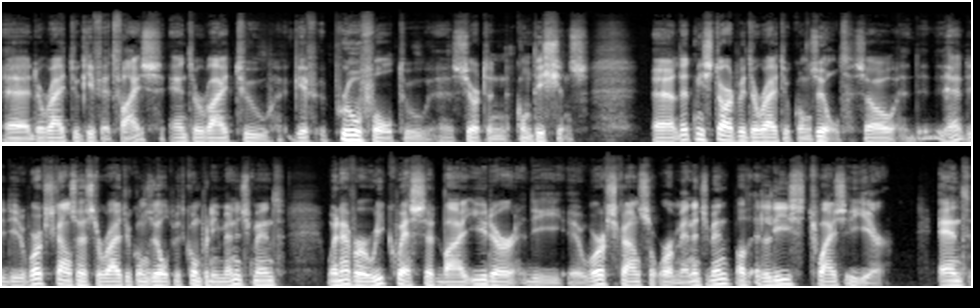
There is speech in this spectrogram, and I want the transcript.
uh, the right to give advice, and the right to give approval to uh, certain conditions. Uh, let me start with the right to consult. So, the, the, Works Council has the right to consult with company management whenever requested by either the uh, Works Council or management, but at least twice a year. And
